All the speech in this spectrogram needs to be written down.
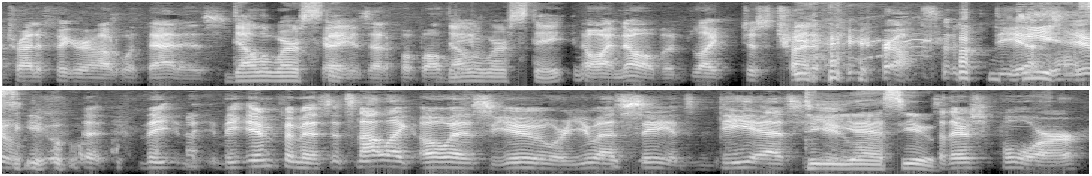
try to figure out what that is. Delaware Okay, State. is that a football team? Delaware State. No, I know, but like, just try to figure out DSU. DSU. The, the the infamous. It's not like OSU or USC. It's DSU. DSU. So there's four.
